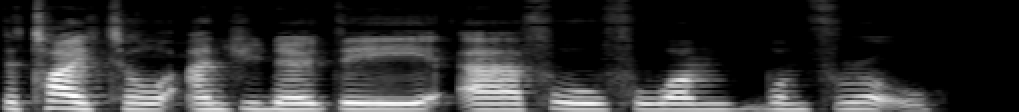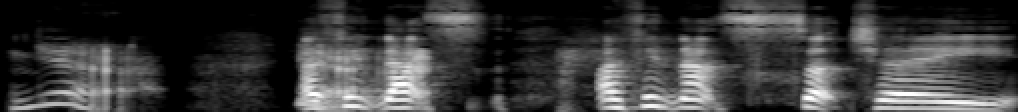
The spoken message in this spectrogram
the title and you know the uh, for all for one, one for all. Yeah, I think that's I think that's such a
